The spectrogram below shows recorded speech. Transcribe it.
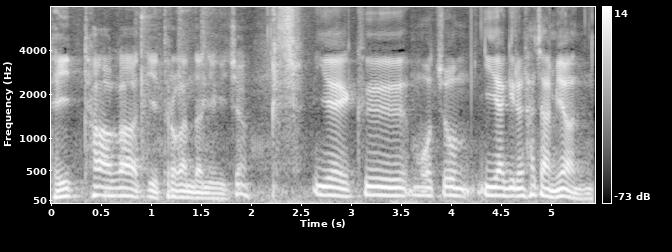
데이터가 이제 들어간다는 얘기죠. 예, 그 뭐 좀 이야기를 하자면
